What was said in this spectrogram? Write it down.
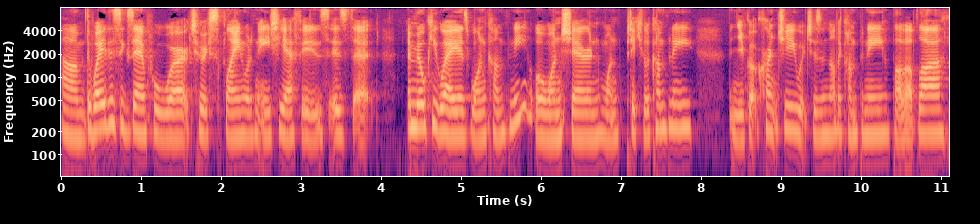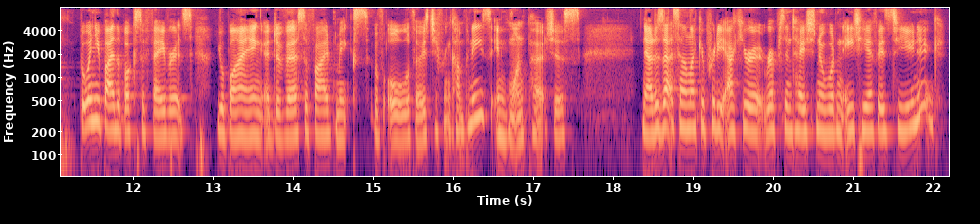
Um, the way this example worked to explain what an ETF is is that a Milky Way is one company or one share in one particular company. Then you've got Crunchie, which is another company, blah, blah, blah. But when you buy the box of favorites, you're buying a diversified mix of all of those different companies in one purchase. Now, does that sound like a pretty accurate representation of what an ETF is to you, Nick?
